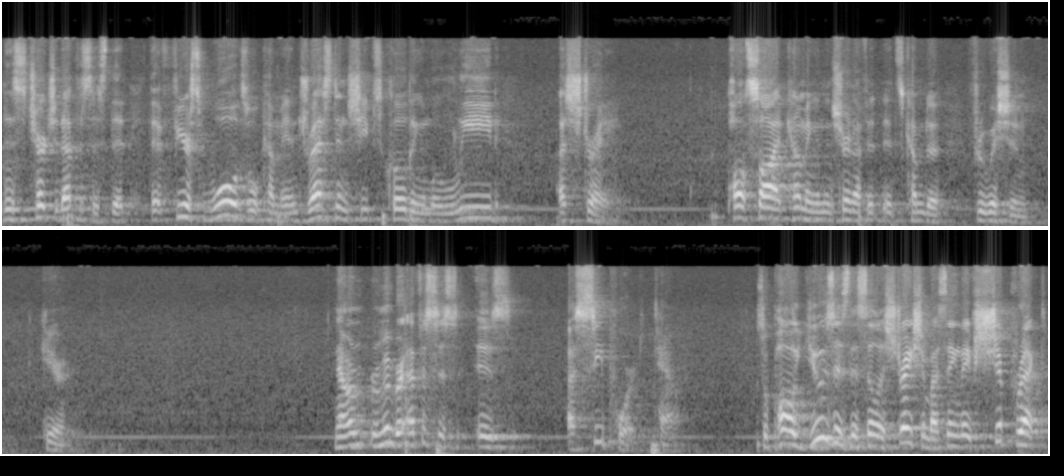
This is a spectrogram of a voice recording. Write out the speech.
this church at Ephesus that, that fierce wolves will come in, dressed in sheep's clothing, and will lead astray. Paul saw it coming, and then sure enough, it, it's come to fruition here. Now, remember, Ephesus is a seaport town. So Paul uses this illustration by saying they've shipwrecked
